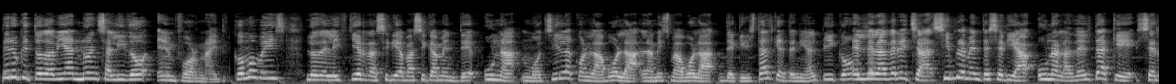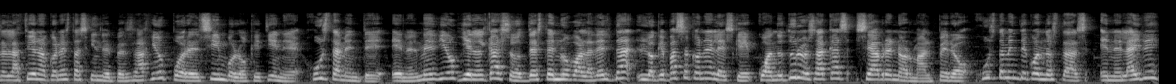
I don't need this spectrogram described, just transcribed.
pero que todavía no han salido en Fortnite. Como veis, lo de la izquierda sería básicamente un una mochila con la bola, la misma bola de cristal que tenía el pico. El de la derecha simplemente sería una ala delta que se relaciona con esta skin del presagio por el símbolo que tiene justamente en el medio. Y en el caso de este nuevo ala delta, lo que pasa con él es que cuando tú lo sacas se abre normal Pero justamente cuando estás en el aire,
